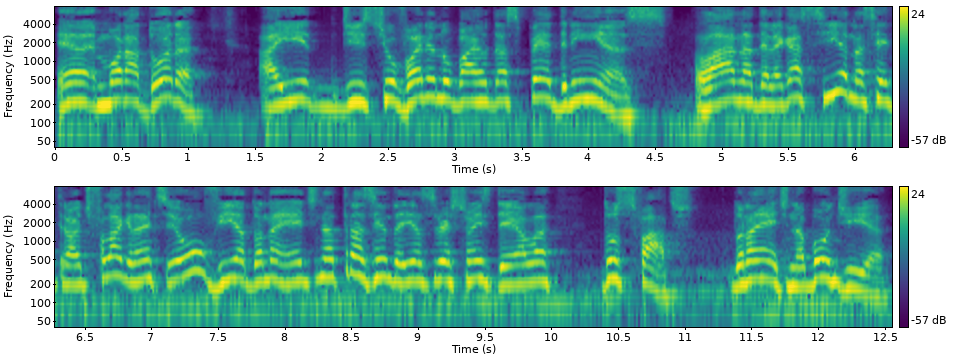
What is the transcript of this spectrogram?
é moradora aí de Silvânia, no bairro das Pedrinhas lá na delegacia, na central de flagrantes, eu ouvi a dona Edna trazendo aí as versões dela dos fatos. Dona Edna, bom dia.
